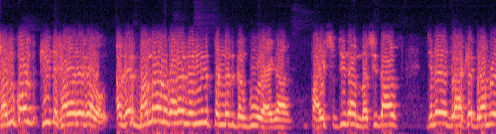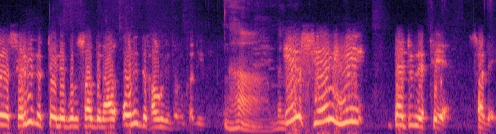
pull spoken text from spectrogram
ਸਾਨੂੰ ਕੌਣ ਕੀ ਦਿਖਾਇਆ ਜਾਏਗਾ ਅਗਰ ਬ੍ਰਾਹਮਣਾਂ ਨੂੰ ਗਾਲਾਂ ਦੇਣੀ ਤਾਂ ਪੰਡਿਤ ਗੰਗੂ ਆਏਗਾ ਭਾਈ ਸੁੱਧੀ ਦਾ ਮਸੀਦਾਸ ਜਿਨ੍ਹਾਂ ਨੇ ਜਾ ਕੇ ਬ੍ਰਾਹਮਣਾਂ ਦੇ ਸਿਰ ਵੀ ਦਿੱਤੇ ਨੇ ਗੁਰੂ ਸਾਹਿਬ ਦੇ ਨਾਲ ਉਹ ਨਹੀਂ ਦਿਖਾਉਣਗੇ ਤੁਹਾਨੂੰ ਕਦੀ। ਹਾਂ ਬਿਲਕੁਲ। ਇਹ ਸੇਮ ਹੀ ਪੈਟਰਨ ਇੱਥੇ ਹੈ ਸਾਡੇ।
